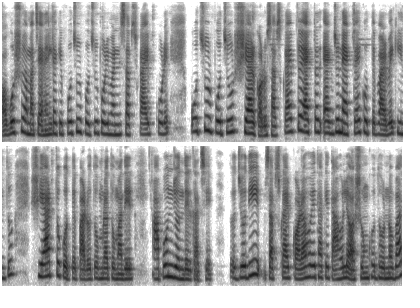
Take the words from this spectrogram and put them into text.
অবশ্যই আমার চ্যানেলটাকে প্রচুর প্রচুর পরিমাণে সাবস্ক্রাইব করে, প্রচুর প্রচুর শেয়ার করো। সাবস্ক্রাইব তো একটা, একজন একটাই করতে পারবে, কিন্তু শেয়ার তো করতে পারো তোমরা তোমাদের আপনজনদের কাছে। তো যদি সাবস্ক্রাইব করা হয়ে থাকে, তাহলে অসংখ্য ধন্যবাদ।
